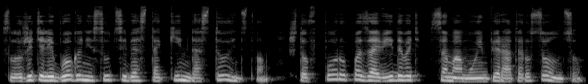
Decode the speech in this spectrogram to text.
Служители Бога несут себя с таким достоинством, что впору позавидовать самому императору Солнцу.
